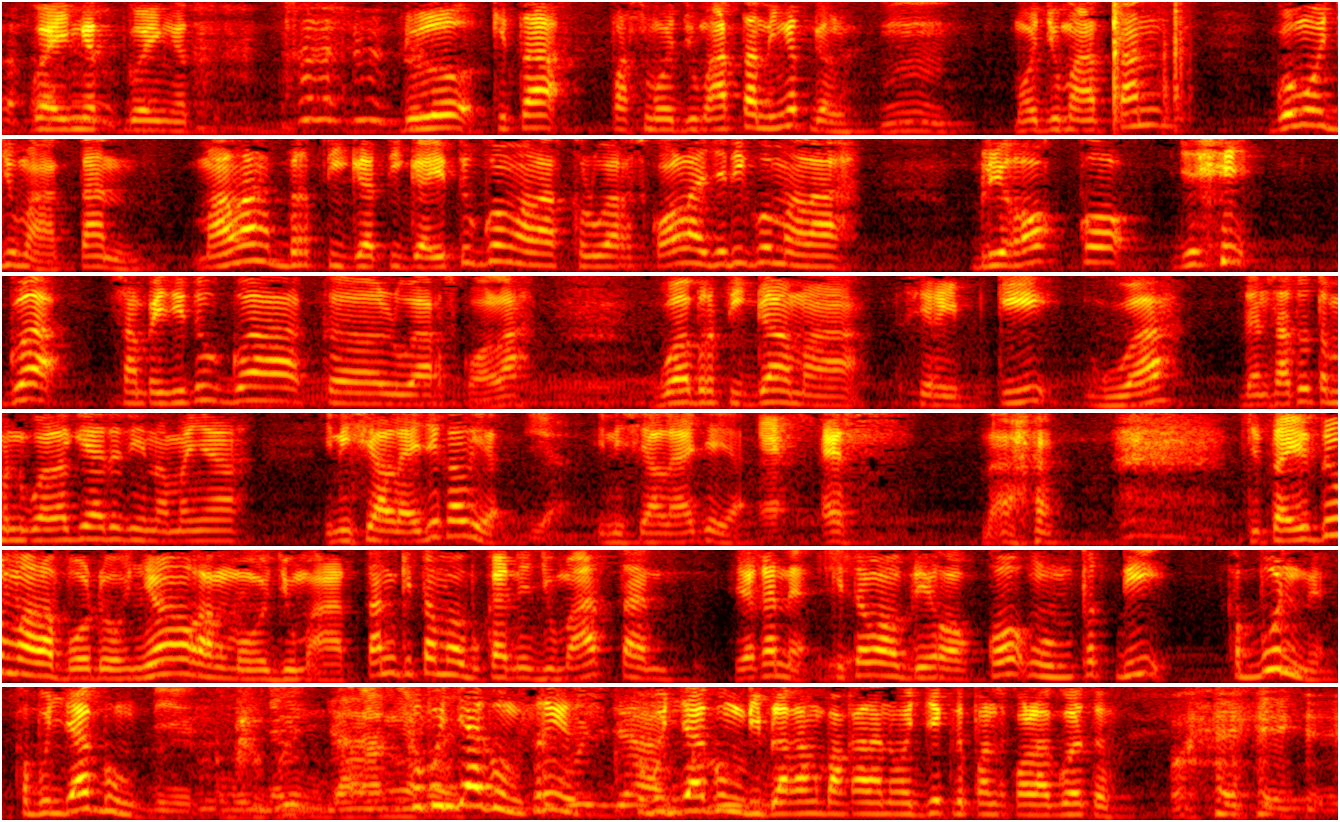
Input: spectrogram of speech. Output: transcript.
gue inget, gue inget. Dulu kita pas mau jumatan inget gak lu? hmm Mau jumatan, gue mau jumatan. Malah bertiga-tiga itu gue malah keluar sekolah, jadi gue malah beli rokok. Jadi gue sampai situ gue keluar sekolah. Gue bertiga sama si Ripki, gue dan satu temen gue lagi ada di namanya inisialnya aja kali ya? iya. Inisialnya aja ya? S. S. Nah kita itu malah bodohnya orang mau jumatan kita mau bukannya jumatan ya kan ya? Kita mau beli rokok ngumpet di kebun ya? Kebun jagung. Di kebun Kebun jagung. belakangnya kebun jagung serius. Kebun kebun jagung. di belakang pangkalan ojek depan sekolah gua tuh.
